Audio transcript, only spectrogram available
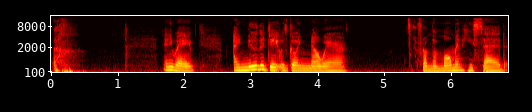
anyway, I knew the date was going nowhere from the moment he said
